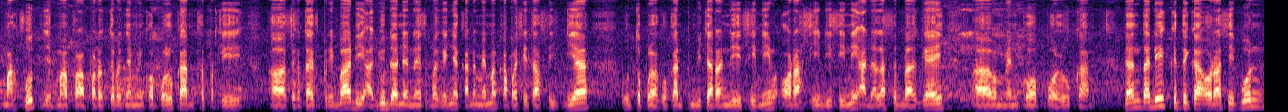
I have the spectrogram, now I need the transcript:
Mahfud, ya, aparaturnya Menko Polhukam seperti uh, sekretaris pribadi, ajudan dan lain sebagainya karena memang kapasitas dia untuk melakukan pembicaraan di sini, orasi di sini adalah sebagai uh, Menko Polhukam. Dan tadi ketika orasi pun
